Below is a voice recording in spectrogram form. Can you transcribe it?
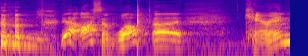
yeah. Awesome. Well. uh Karen,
